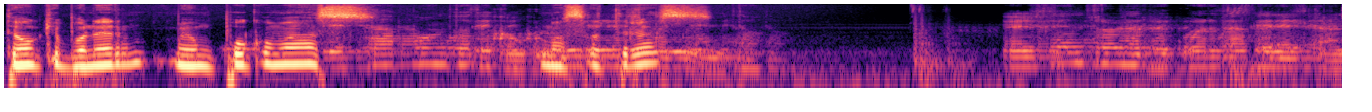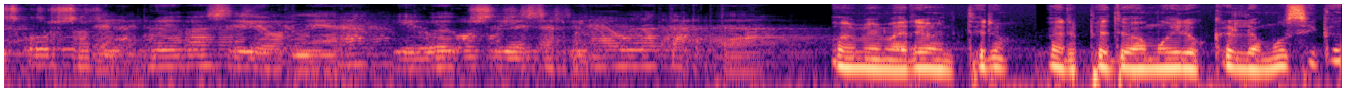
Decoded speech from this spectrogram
Tengo que ponerme un poco más, más atrás. El centro le recuerda que en el transcurso de la prueba se le horneará y luego se le servirá una tarta. Hoy me mareo entero. A ver, espérate, vamos a ir a buscar la música.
